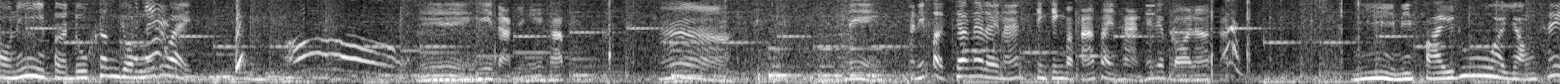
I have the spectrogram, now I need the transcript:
ว นี่เปิดดูเครื่องยนต์ได้ด้วยโอ้นี่นี่ดักอย่างนี้ครับอ่านี่ อันนี้เปิดเครื่องได้เลยนะ จริงๆป๊าป๊าใส่ถ่านให้เรียบร้อยแล้วนะครับ นี่นี่มีไฟด้วยอย่างเท่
